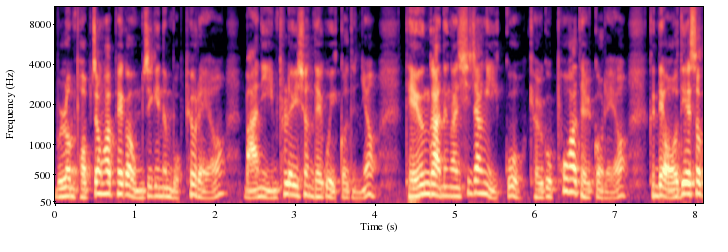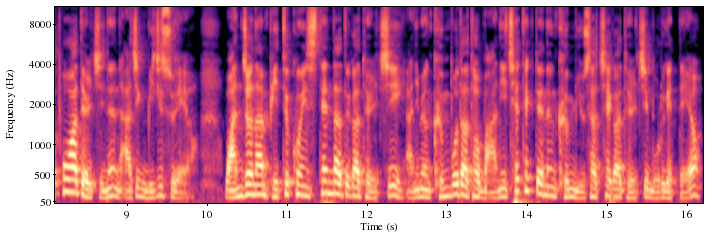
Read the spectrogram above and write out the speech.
물론 법정 화폐가 움직이는 목표래요. 많이 인플레이션 되고 있거든요. 대응 가능한 시장이 있고 결국 포화될 거래요. 근데 어디에서 포화될지는 아직 미지수예요. 완전한 비트코인 스탠다드가 될지 아니면 금보다 더 많이 채택되는 금 유사체가 될지 모르겠대요.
